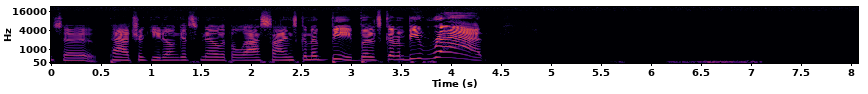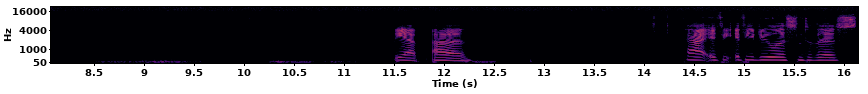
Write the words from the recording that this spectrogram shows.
So, Patrick, you don't get to know what the last sign's to be, but it's to be rad. Yeah, uh Pat, if you, if you do listen to this,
